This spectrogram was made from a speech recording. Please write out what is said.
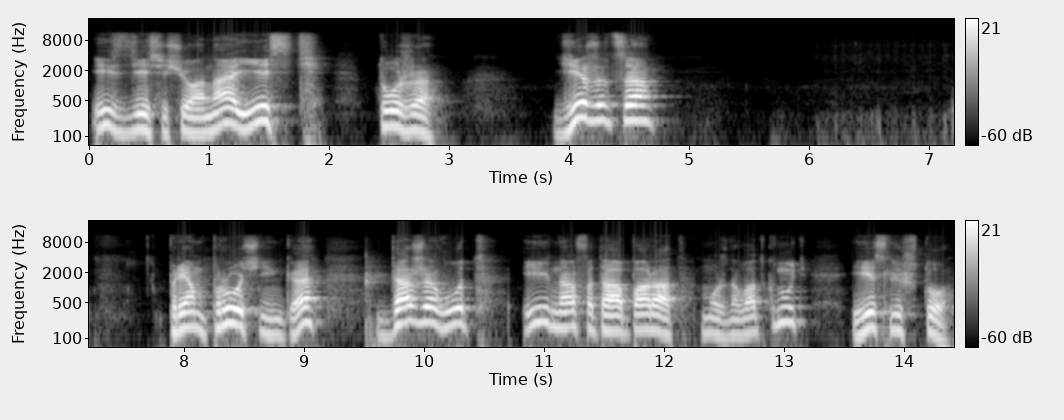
И здесь еще она есть. Тоже держится. Прям прочненько. Даже вот и на фотоаппарат можно воткнуть, если что.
